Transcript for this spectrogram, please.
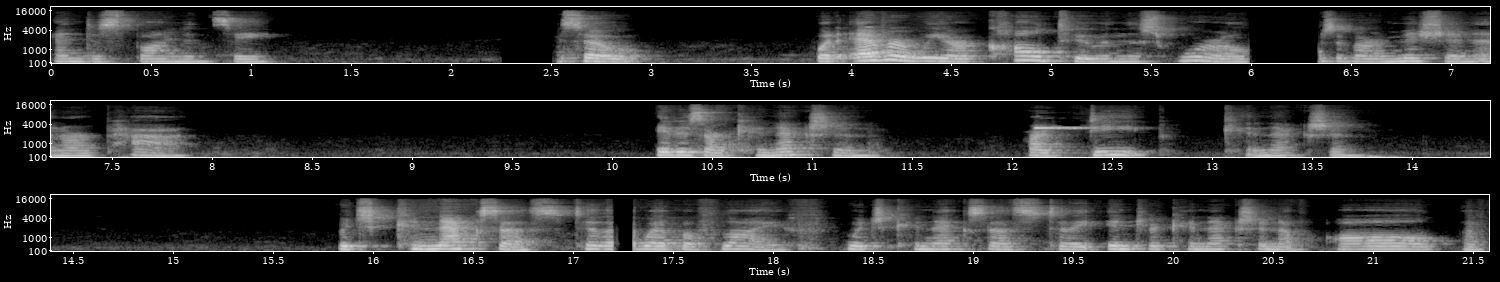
and despondency. So, whatever we are called to in this world, in terms of our mission and our path, it is our connection, our deep connection which connects us to the web of life, which connects us to the interconnection of all of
